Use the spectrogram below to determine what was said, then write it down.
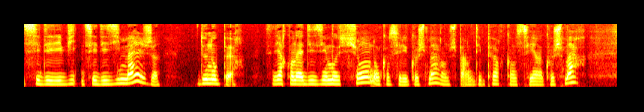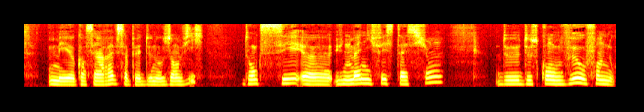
c'est des images de nos peurs. C'est-à-dire qu'on a des émotions, donc quand c'est les cauchemars, hein, je parle des peurs quand c'est un cauchemar, mais euh, quand c'est un rêve, ça peut être de nos envies. Donc c'est euh, une manifestation de, ce qu'on veut au fond de nous,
